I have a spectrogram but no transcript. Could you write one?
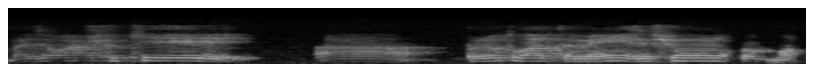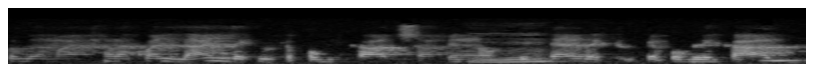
mas eu acho que, ah, por outro lado também, existe um, uma problemática na qualidade daquilo que é publicado, sabe, no uhum. critério daquilo que é publicado,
